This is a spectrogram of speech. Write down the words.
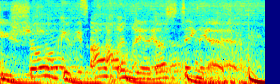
Die Show gibt's auch in der Das Ding App.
